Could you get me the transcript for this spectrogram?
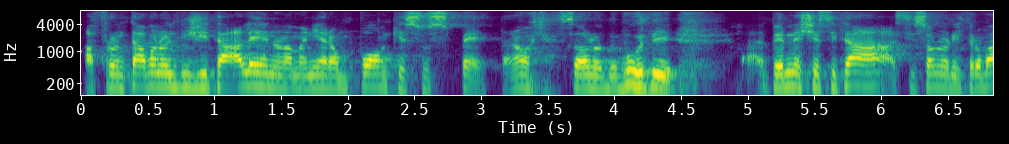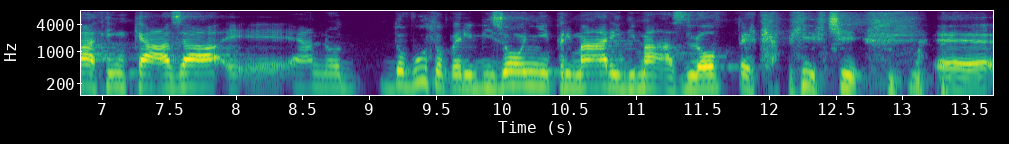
affrontavano il digitale in una maniera un po' anche sospetta, no? sono dovuti per necessità si sono ritrovati in casa e, e, hanno dovuto per i bisogni primari di Maslow, per capirci, eh,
